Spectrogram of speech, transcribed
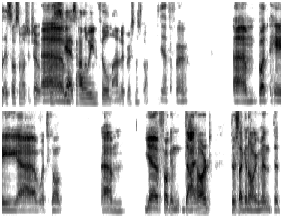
not. It's not so much a joke. 'cause, Um, yeah, it's a Halloween film and a Christmas film. Yeah, fair. Um, but hey, uh, what's it called? Um, yeah, fucking Die Hard. There's like an argument that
